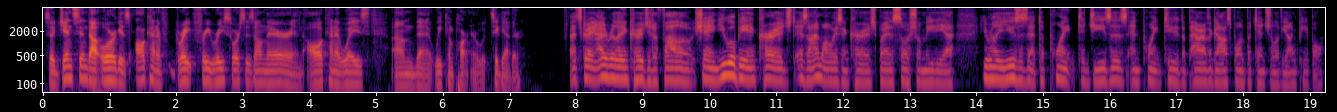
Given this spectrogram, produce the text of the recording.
So gensend.org is all kind of great free resources on there and all kind of ways um, that we can partner with together. That's great. I really encourage you to follow Shane. You will be encouraged, as I'm always encouraged by his social media. He really uses that to point to Jesus and point to the power of the gospel and potential of young people.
